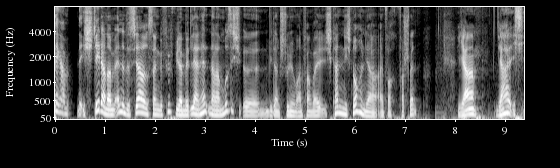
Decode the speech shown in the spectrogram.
Digga, ich stehe dann am Ende des Jahres dann gefühlt wieder mit leeren Händen. da. Muss ich äh, wieder ein Studium anfangen, weil ich kann nicht noch ein Jahr einfach verschwenden. Ja, ja, ich.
